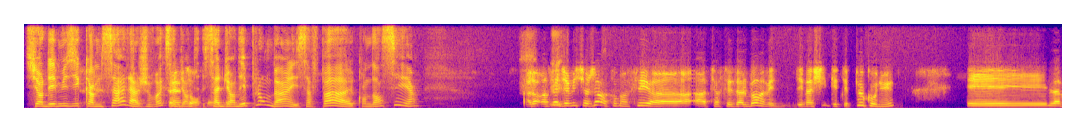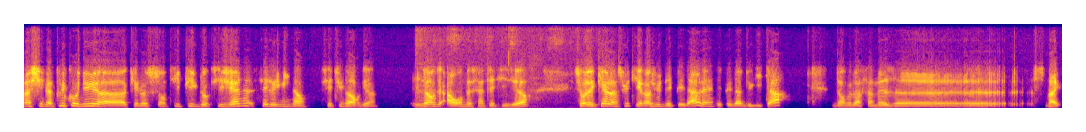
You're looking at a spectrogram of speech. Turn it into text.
sur des musiques comme ça, là, je vois que ça dure, ça dure des plombes, hein, ils savent pas euh, condenser. Hein. Alors en fait, Jean-Michel Jarre a commencé euh, à, à faire ses albums avec des machines qui étaient peu connues. Et la machine la plus connue, euh, qui est le son typique d'oxygène, c'est le. C'est une orgue. Une orgue à ronde de synthétiseur, sur lesquelles ensuite il rajoute des pédales, hein, des pédales de guitare. Donc la fameuse euh, Smack,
